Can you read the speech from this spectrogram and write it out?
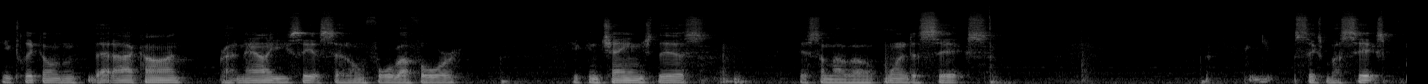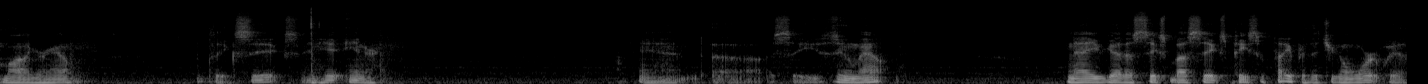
You click on that icon. Right now you see it set on 4x4. You can change this if somebody wanted a 6 6 by 6 monogram. Click 6 and hit enter. And uh, let's see, zoom out. Now you've got a 6 by 6 piece of paper that you're going to work with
